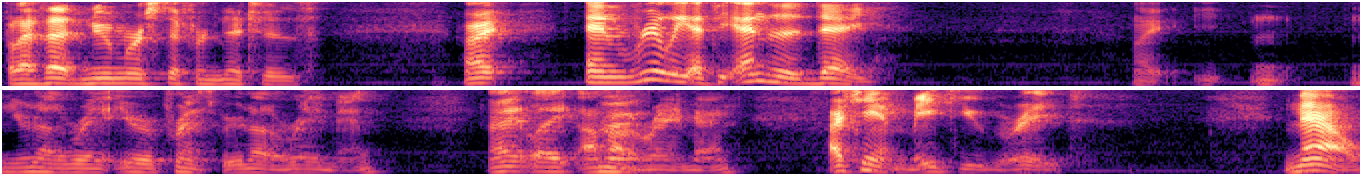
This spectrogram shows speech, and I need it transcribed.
But I've had numerous different niches, right? And really, at the end of the day, like you're not a rain, you're a prince, but you're not a rain man, right? Like I'm not a rain man. I can't make you great. Now,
